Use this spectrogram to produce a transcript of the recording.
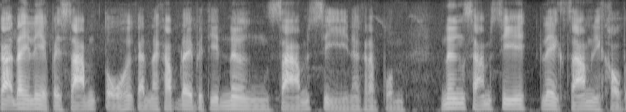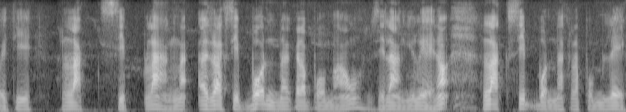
ก็ได้เลขไป 3 โตให้กันนะครับ ได้ไปที่ 1 3 4 นะครับผม 1 3 4 เลข 3 นี่เข้าไปที่หลัก 10 ล่างนะหลัก 10 บนนะครับผมเอาสิล่างอยู่เลยเนาะหลัก 10 บนนะครับผมเลข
